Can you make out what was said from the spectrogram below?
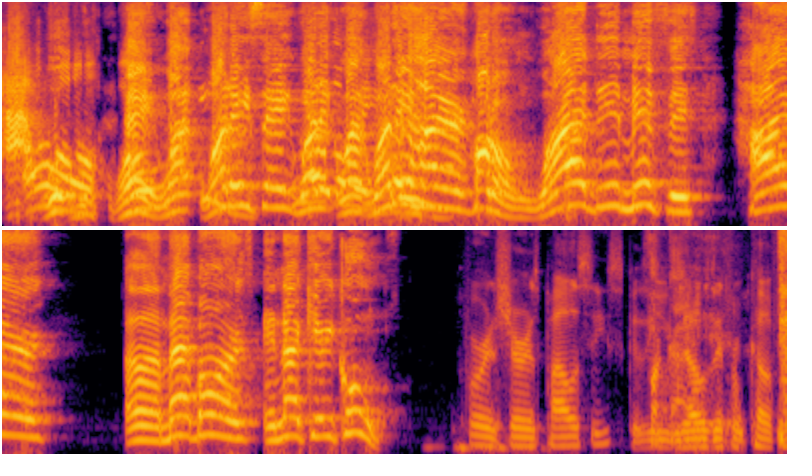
I- oh, wh- hey, why why they say why they why, why they hire hold on, why did Memphis hire uh Matt Barnes and not Kerry Coombs? for insurance policies because he knows it from coaching.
